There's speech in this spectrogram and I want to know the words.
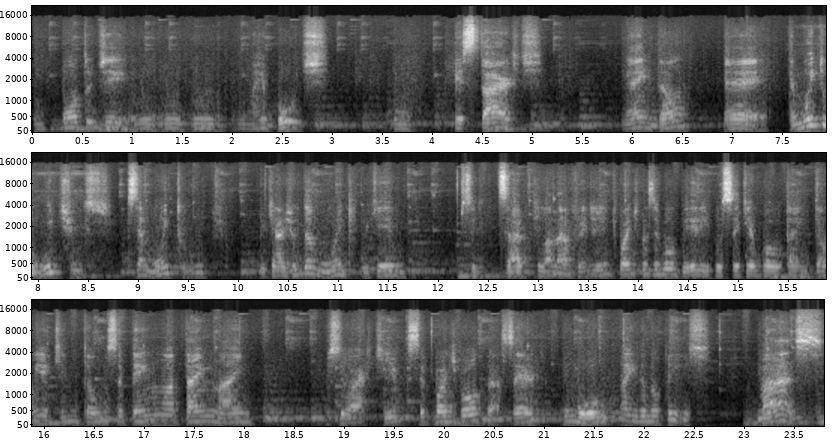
um ponto de um, um, um reboot, um restart. Né? Então, é, é muito útil isso. Isso é muito útil. Porque ajuda muito. Porque você sabe que lá na frente a gente pode fazer bobeira e você quer voltar então. E aqui então você tem uma timeline do seu arquivo que você pode voltar, certo? O morro ainda não tem isso. Mas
